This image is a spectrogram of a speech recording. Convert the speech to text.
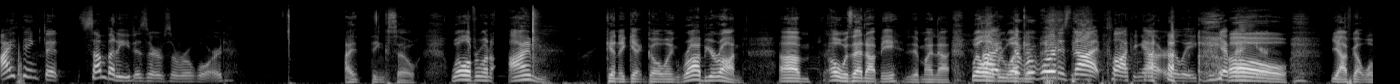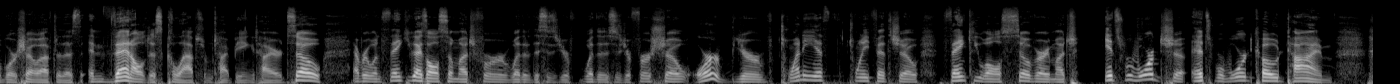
I think that somebody deserves a reward. I think so. Well, everyone, I'm gonna get going. Rob, you're on. Um, oh, was that not me? Am I not? Well, Uh, everyone. the reward is not clocking out early. Get back here. oh, yeah, I've got one more show after this, and then I'll just collapse from ty- being tired. So, everyone, thank you guys all so much for whether this is your whether this is your first show or your twentieth, twenty fifth show. Thank you all so very much. It's reward show. It's reward code time.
